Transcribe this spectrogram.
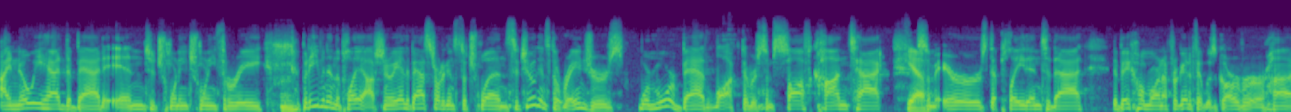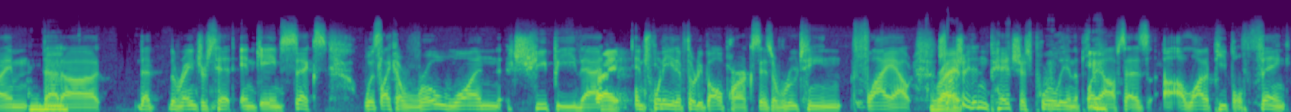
I know he had the bad end to 2023, Mm-hmm. but even in the playoffs, you know, he had the bad start against the Twins. The two against the Rangers were more bad luck. There was some soft contact, Yeah. some errors that played into that. The big home run, I forget if it was Garver or Heim Mm-hmm. that uh, that the Rangers hit in Game Six was like a row one cheapie that Right. in 28 of 30 ballparks is a routine flyout. So actually didn't pitch as poorly in the playoffs as a, a lot of people think.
